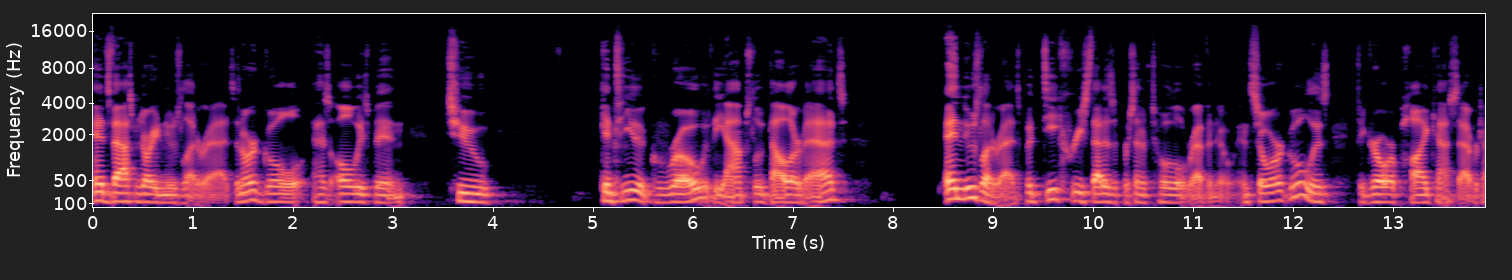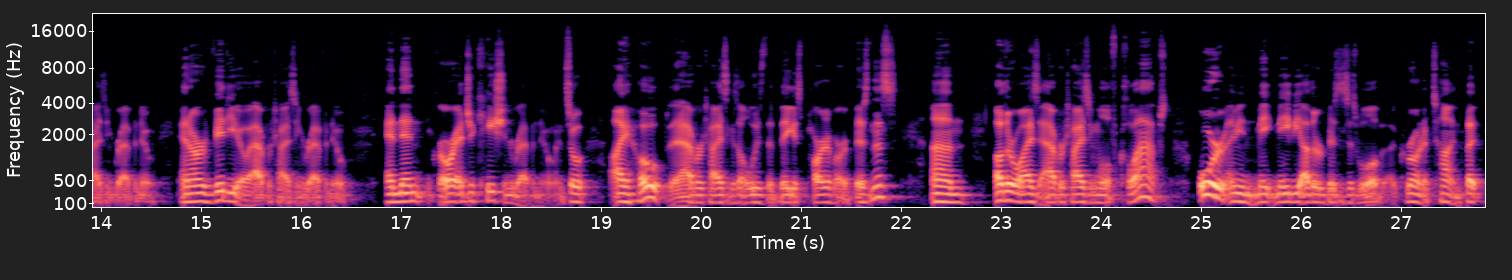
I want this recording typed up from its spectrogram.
it's vast majority newsletter ads. And our goal has always been to continue to grow the absolute dollar of ads and newsletter ads, but decrease that as a percent of total revenue. And so our goal is to grow our podcast advertising revenue and our video advertising revenue, and then grow our education revenue. And so I hope that advertising is always the biggest part of our business. Um, otherwise, advertising will have collapsed, or I mean, may, maybe other businesses will have grown a ton. But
